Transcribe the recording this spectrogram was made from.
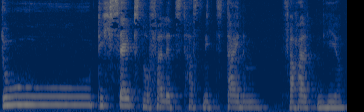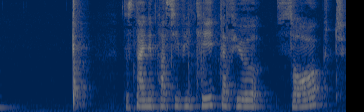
du dich selbst nur verletzt hast mit deinem Verhalten hier. Dass deine Passivität dafür sorgt,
